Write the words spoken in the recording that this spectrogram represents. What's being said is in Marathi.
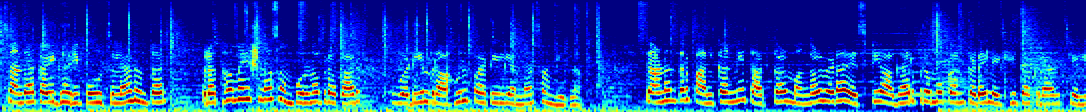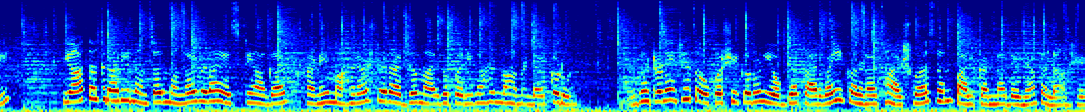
संध्याकाळी घरी पोहोचल्यानंतर प्रथमेशनं संपूर्ण प्रकार वडील राहुल पाटील यांना सांगितला. त्यानंतर पालकांनी तात्काळ मंगळवेढा एस टी आगार प्रमुखांकडे लेखी तक्रार केली. या तक्रारीनंतर मंगळवेढा एस टी आगार आणि महाराष्ट्र राज्य मार्ग परिवहन महामंडळकडून घटनेची चौकशी करून योग्य कारवाई करण्याचं आश्वासन पालकांना देण्यात आलं आहे.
